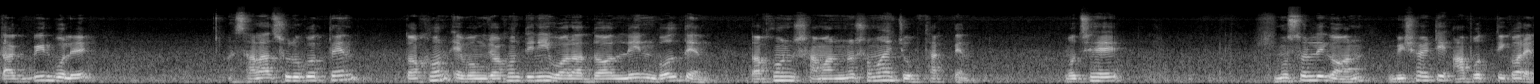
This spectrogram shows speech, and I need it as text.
তাকবীর বলে সালাদ শুরু করতেন, তখন এবং যখন তিনি ওয়ালা দলিন বলতেন, তখন সামান্য সময় চুপ থাকতেন। বলছে, মুসল্লিগণ বিষয়টি আপত্তি করেন।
